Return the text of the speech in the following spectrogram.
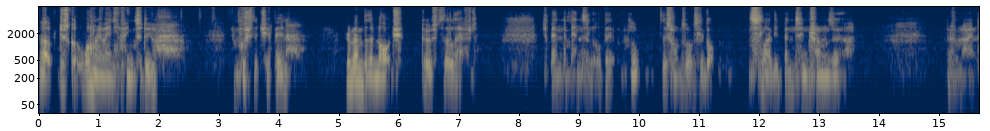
I've just got one remaining thing to do. Push the chip in. Remember the notch goes to the left. Just bend the pins a little bit. Oh, this one's obviously got slightly bent in transit. Never mind.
